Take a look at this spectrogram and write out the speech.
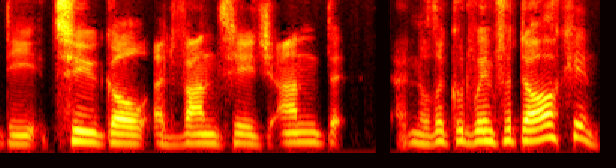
the two goal advantage and another good win for Dorking.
